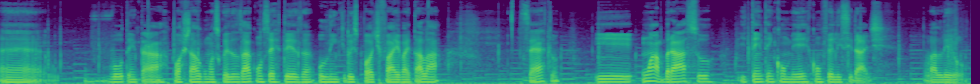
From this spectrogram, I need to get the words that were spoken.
É, vou tentar postar algumas coisas lá, com certeza o link do Spotify vai estar tá lá, certo? E um abraço e tentem comer com felicidade. Valeu!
